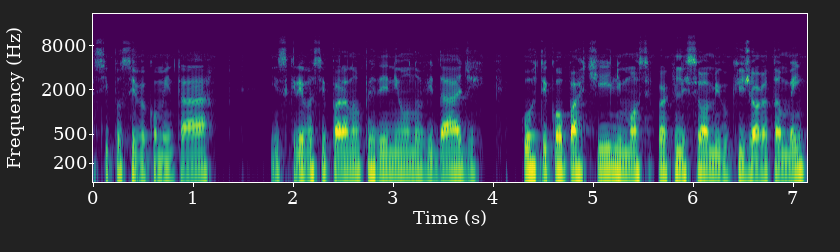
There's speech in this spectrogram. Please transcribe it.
Se possível comentar, inscreva-se para não perder nenhuma novidade, curta e compartilhe, mostre para aquele seu amigo que joga também.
